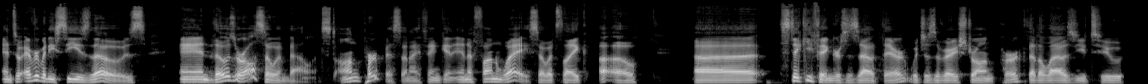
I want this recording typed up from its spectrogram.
and so everybody sees those. And those are also imbalanced on purpose, and I think in, in a fun way. So it's like, uh oh, uh, Sticky Fingers is out there, which is a very strong perk that allows you to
